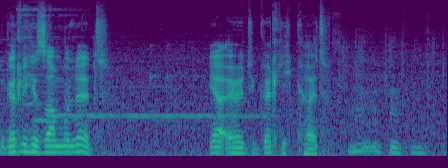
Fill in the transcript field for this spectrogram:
Ein göttliches Amulett. Ja, erhöht die Göttlichkeit.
